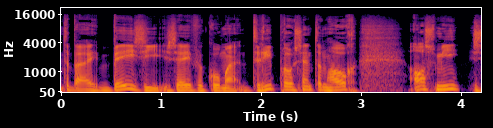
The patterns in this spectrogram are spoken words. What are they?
erbij. Bezi 7,3% omhoog. ASMI 7,7%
